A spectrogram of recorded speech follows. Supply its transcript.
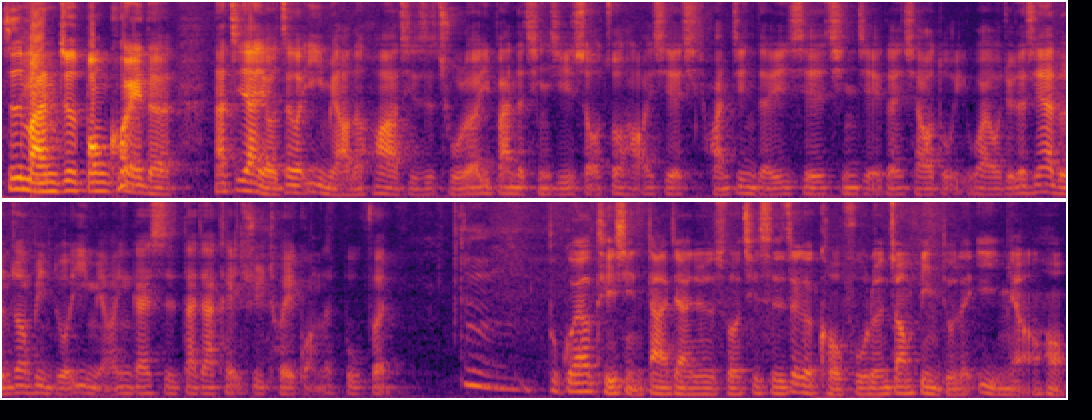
是蛮就崩溃的。那既然有这个疫苗的话，其实除了一般的勤洗手、做好一些环境的一些清洁跟消毒以外，我觉得现在轮状病毒疫苗应该是大家可以去推广的部分。嗯不过要提醒大家，就是说，其实这个口服轮状病毒的疫苗，哈，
